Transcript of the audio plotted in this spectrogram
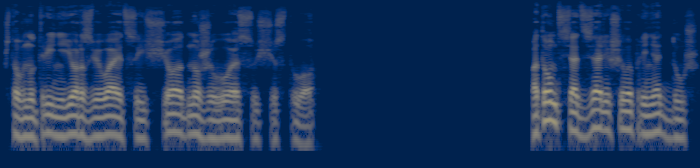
что внутри нее развивается еще одно живое существо. Потом Цядзя решила принять душ.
